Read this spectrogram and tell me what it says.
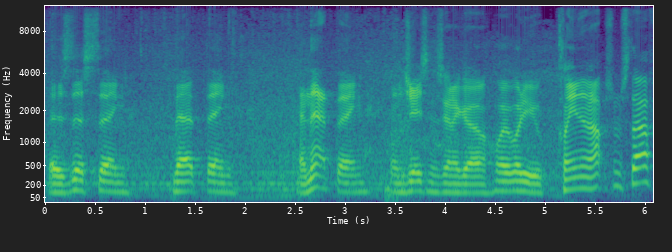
is this thing, that thing, and that thing. And Jason's gonna go, wait, what are you, cleaning up some stuff?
